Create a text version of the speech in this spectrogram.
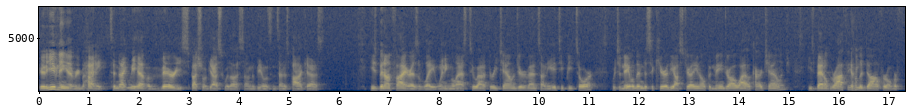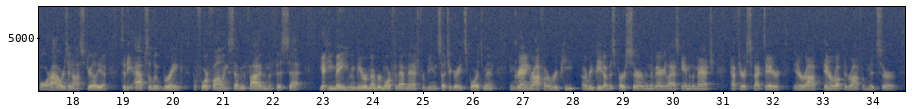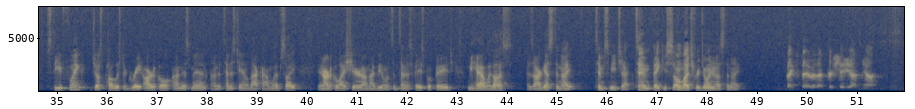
Good evening, everybody. Tonight we have a very special guest with us on the Bielenson Tennis Podcast. He's been on fire as of late, winning the last two out of three Challenger events on the ATP Tour, which enabled him to secure the Australian Open Main Draw Wildcard Challenge. He's battled Rafael Nadal for over four hours in Australia to the absolute brink before falling 7 5 in the fifth set. Yet he may even be remembered more for that match for being such a great sportsman and granting Rafa a repeat, a repeat of his first serve in the very last game of the match after a spectator interrupt, interrupted Rafa mid-serve. Steve Flink just published a great article on this man on the tennischannel.com website, an article I shared on my Bielenson Tennis Facebook page. We have with us, as our guest tonight, Tim Smyczek. Tim, thank you so much for joining us tonight. Thanks, David. I appreciate you having me on.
